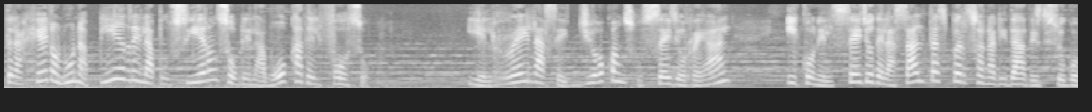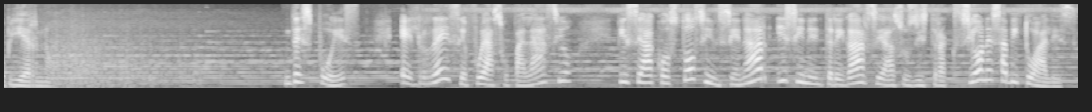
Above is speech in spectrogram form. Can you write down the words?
trajeron una piedra y la pusieron sobre la boca del foso y el rey la selló con su sello real y con el sello de las altas personalidades de su gobierno. Después, el rey se fue a su palacio y se acostó sin cenar y sin entregarse a sus distracciones habituales.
